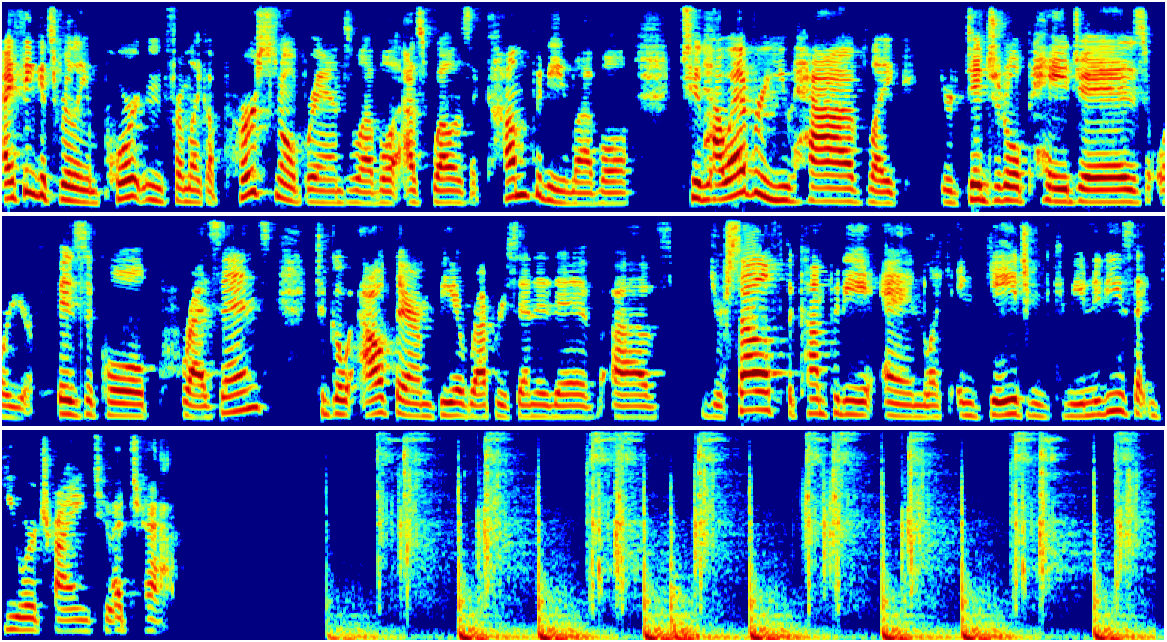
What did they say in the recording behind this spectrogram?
I think it's really important from like a personal brand level as well as a company level to however you have like your digital pages or your physical presence to go out there and be a representative of yourself, the company, and like engage in communities that you are trying to attract.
